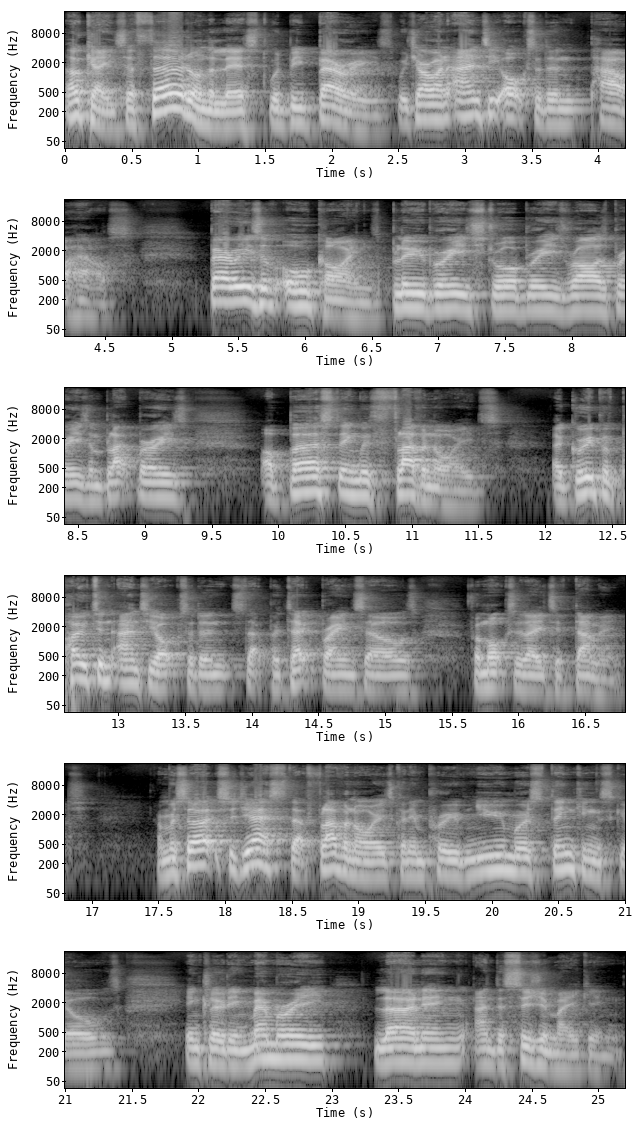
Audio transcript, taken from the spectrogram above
Okay, so third on the list would be berries, which are an antioxidant powerhouse. Berries of all kinds, blueberries, strawberries, raspberries, and blackberries, are bursting with flavonoids, a group of potent antioxidants that protect brain cells from oxidative damage. And research suggests that flavonoids can improve numerous thinking skills, including memory, learning, and decision making.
